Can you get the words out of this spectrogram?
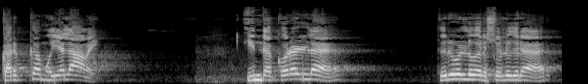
கற்க முயலாமை. இந்த குரலில் திருவள்ளுவர் சொல்லுகிறார்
